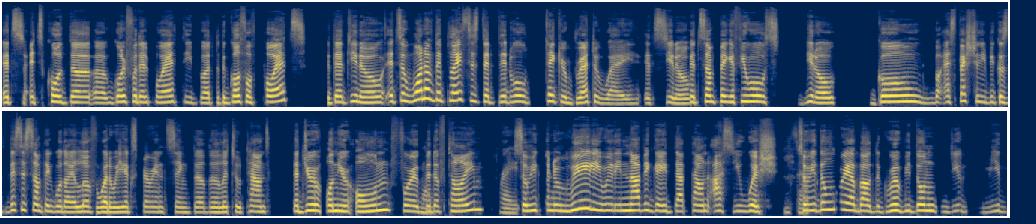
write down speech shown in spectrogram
it's it's called the uh, Golfo del Poeti, but the Gulf of Poets. That you know, it's a, one of the places that it will take your breath away. It's you know, it's something if you will, you know, go, but especially because this is something what I love when we're experiencing the the little towns that you're on your own for a Yeah. bit of time. Right. So you can really, really navigate that town as you wish. So you don't worry about the group. You don't you you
